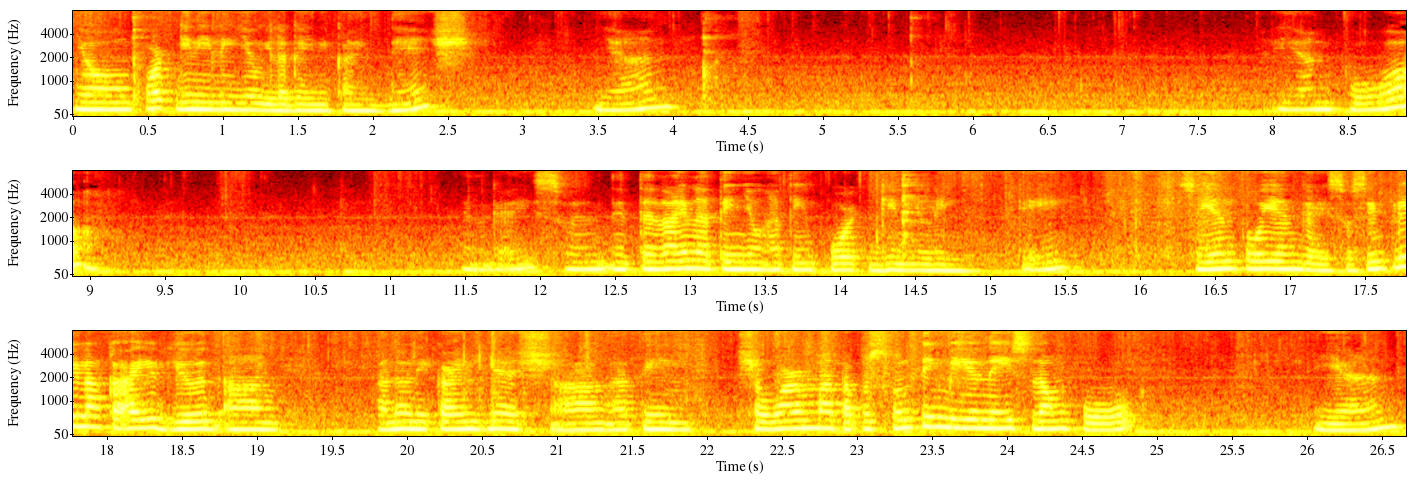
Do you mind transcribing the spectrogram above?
yung pork giniling yung ilagay ni Kindness. Yan. Ayan po. Yan guys. So, itry natin yung ating pork giniling. Okay? So, yan po yan guys. So, simple lang kaayod yun ang ano ni Kindness, ang ating shawarma. Tapos, kunting mayonnaise lang po. Yan.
